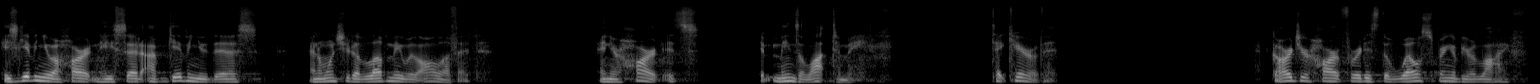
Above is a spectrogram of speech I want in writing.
He's given you a heart, and He said, I've given you this, and I want you to love me with all of it. And your heart, it's, it means a lot to me. Take care of it. Guard your heart, for it is the wellspring of your life.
